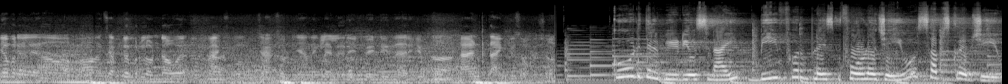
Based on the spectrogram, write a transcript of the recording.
ഞാൻ പറഞ്ഞില്ലേ ആ, ആ, സെപ്റ്റംബറിൽ ഉണ്ടാവാൻ മാക്സിമം ചാൻസ് ഉണ്ട്. ഞാൻ നിങ്ങളെല്ലാവരും ഇൻവൈറ്റ് ചെയ്യുന്നതായിരിക്കും. And thank you so much കൂടുതൽ വീഡിയോസിനായി ബി ഫോർ പ്ലേസ് ഫോളോ ചെയ്യൂ സബ്സ്ക്രൈബ് ചെയ്യൂ.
